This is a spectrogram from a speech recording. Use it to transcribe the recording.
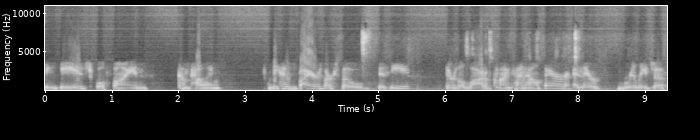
engage will find compelling because buyers are so busy. There's a lot of content out there and they're really just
